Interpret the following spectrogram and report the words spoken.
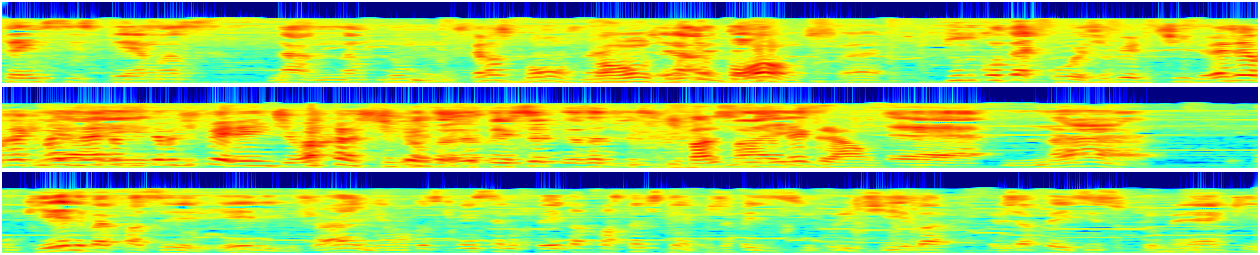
tem sistemas na- na- no mundo. Sistemas bons, né? bons, Não, muito tem- bons. é. Tudo quanto é coisa. Divertido. Aliás, é o cara que mais E meta aí- sistema diferente, eu acho. Eu, eu tenho certeza disso. E vários Mas, underground. É, na, o que ele vai fazer, ele e o Jaime, é uma coisa que vem sendo feita há bastante tempo. Ele já fez isso em Curitiba, ele já fez isso pro MEC.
